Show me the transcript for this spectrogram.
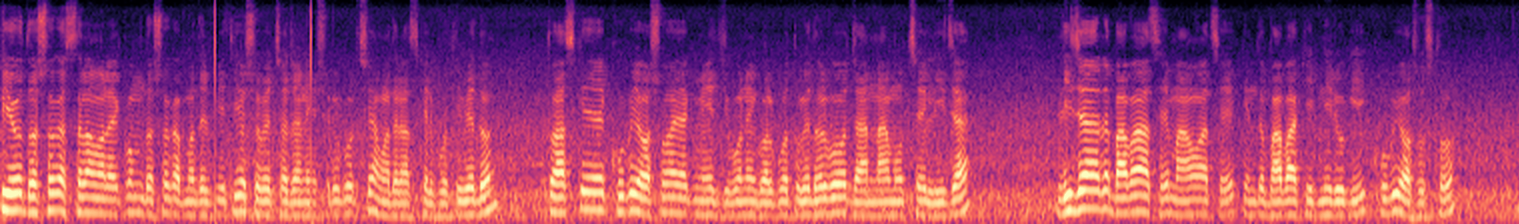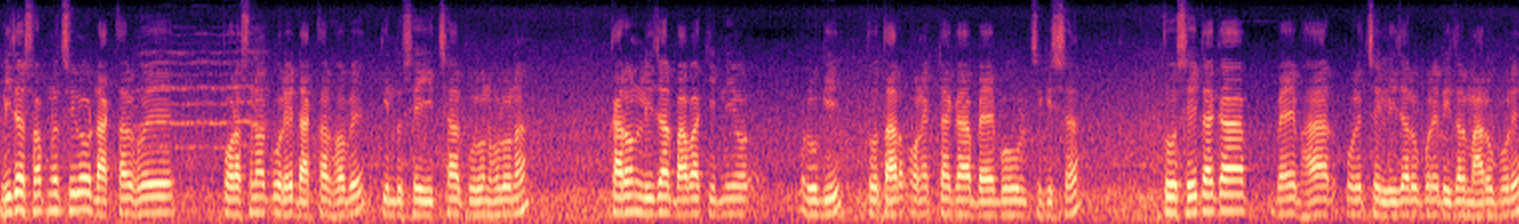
প্রিয় দর্শক, আসসালামু আলাইকুম। দর্শক, আপনাদের প্রীতীয় শুভেচ্ছা জানিয়ে শুরু করছি আমাদের আজকের প্রতিবেদন। তো আজকে খুবই অসহায় এক মেয়ের জীবনের গল্প তুলে ধরবো, যার নাম হচ্ছে লিজা। লিজার বাবা আছে, মাও আছে, কিন্তু বাবা কিডনি রোগী, খুবই অসুস্থ। লিজার স্বপ্ন ছিল ডাক্তার হয়ে পড়াশোনা করে ডাক্তার হবে, কিন্তু সেই ইচ্ছা আর পূরণ হলো না। কারণ লিজার বাবা কিডনি রোগী, তো তার অনেক টাকা ব্যয়বহুল চিকিৎসা। তো সেই টাকা ব্যয় ভার পড়েছে লিজার উপরে, লিজার মার উপরে।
